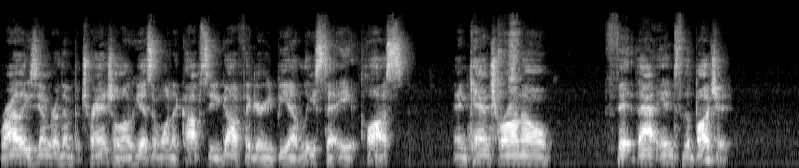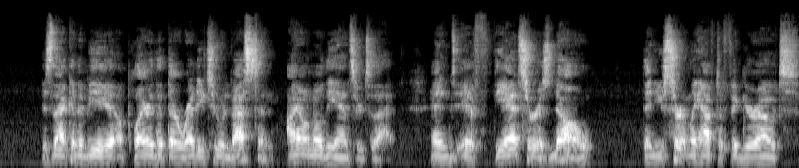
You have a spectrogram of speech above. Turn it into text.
Rielly's younger than Pietrangelo. He hasn't won a cup, so you got to figure he'd be at least at eight plus. And can Toronto fit that into the budget? Is that going to be a player that they're ready to invest in? I don't know the answer to that. And if the answer is no, then you certainly have to figure out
